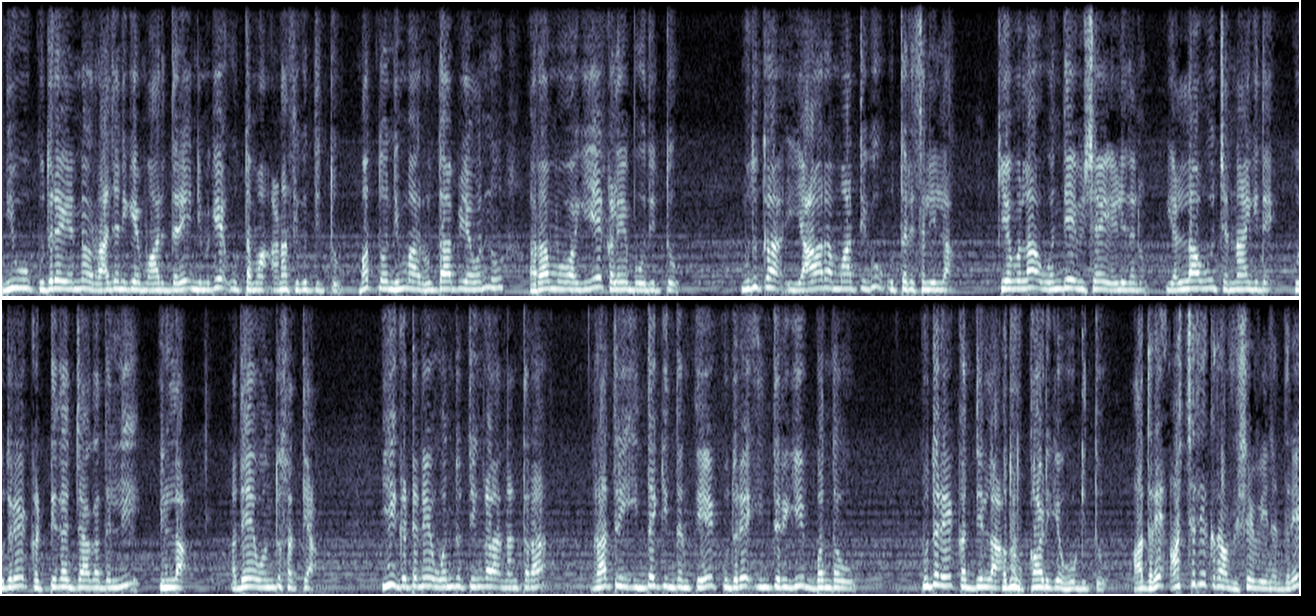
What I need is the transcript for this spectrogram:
ನೀವು ಕುದುರೆಯನ್ನು ರಾಜನಿಗೆ ಮಾರಿದರೆ ನಿಮಗೆ ಉತ್ತಮ ಹಣ ಸಿಗುತ್ತಿತ್ತು ಮತ್ತು ನಿಮ್ಮ ವೃದ್ಧಾಪ್ಯವನ್ನು ಆರಾಮವಾಗಿಯೇ ಕಳೆಯಬಹುದಿತ್ತು. ಮುದುಕ ಯಾರ ಮಾತಿಗೂ ಉತ್ತರಿಸಲಿಲ್ಲ. ಕೇವಲ ಒಂದೇ ವಿಷಯ ಹೇಳಿದನು, ಎಲ್ಲವೂ ಚೆನ್ನಾಗಿದೆ, ಕುದುರೆ ಕಟ್ಟಿದ ಜಾಗದಲ್ಲಿ ಇಲ್ಲ, ಅದೇ ಒಂದು ಸತ್ಯ. ಈ ಘಟನೆ ಒಂದು ತಿಂಗಳ ನಂತರ ರಾತ್ರಿ ಇದ್ದಕ್ಕಿದ್ದಂತೆಯೇ ಕುದುರೆ ಹಿಂತಿರುಗಿ ಬಂದವು. ಕುದುರೆ ಕದ್ದಿಲ್ಲ, ಅದು ಕಾಡಿಗೆ ಹೋಗಿತ್ತು. ಆದರೆ ಆಶ್ಚರ್ಯಕರ ವಿಷಯವೇನೆಂದರೆ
